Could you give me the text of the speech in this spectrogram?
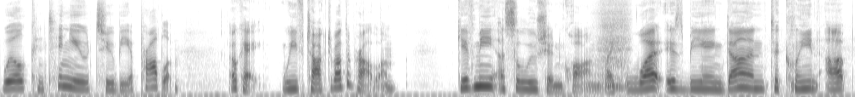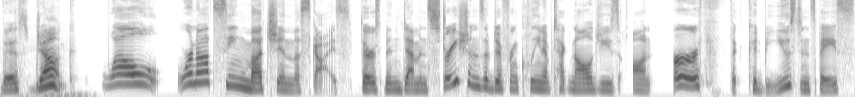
will continue to be a problem. Okay, we've talked about the problem. Give me a solution, Kwong. Like, what is being done to clean up this junk? Well, we're not seeing much in the skies. There's been demonstrations of different cleanup technologies on Earth that could be used in space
